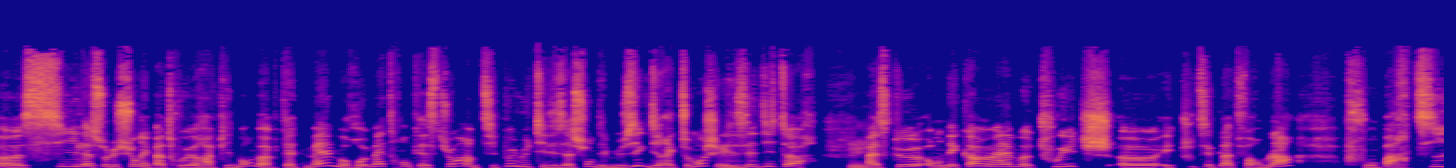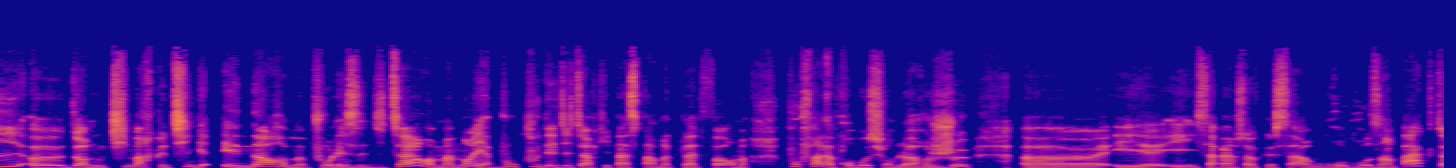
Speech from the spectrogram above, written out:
euh, si la solution n'est pas trouvée rapidement, va peut-être même remettre en question un petit peu l'utilisation des musiques directement chez les éditeurs. Mm. Parce que on est quand même Twitch euh, et toutes ces plateformes-là font partie euh, d'un outil marketing énorme pour les éditeurs. Maintenant, il y a beaucoup d'éditeurs qui passent par notre plateforme pour faire la promotion de leurs jeux et, et ils s'aperçoivent que ça a un gros gros impact.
